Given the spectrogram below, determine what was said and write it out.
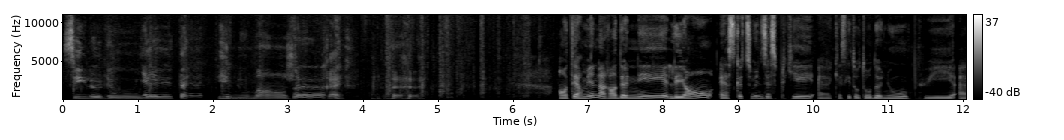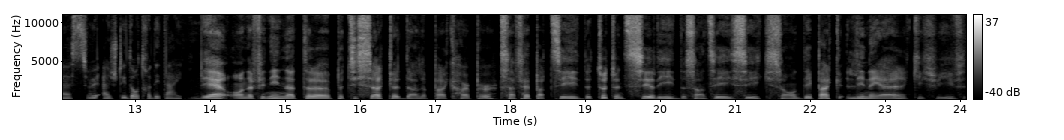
Si le loup y était, il nous mangerait. On termine la randonnée. Léon, est-ce que tu veux nous expliquer euh, qu'est-ce qui est autour de nous, puis euh, si tu veux ajouter d'autres détails? Bien, on a fini notre euh, petit cercle dans le parc Harper. Ça fait partie de toute une série de sentiers ici qui sont des parcs linéaires qui suivent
